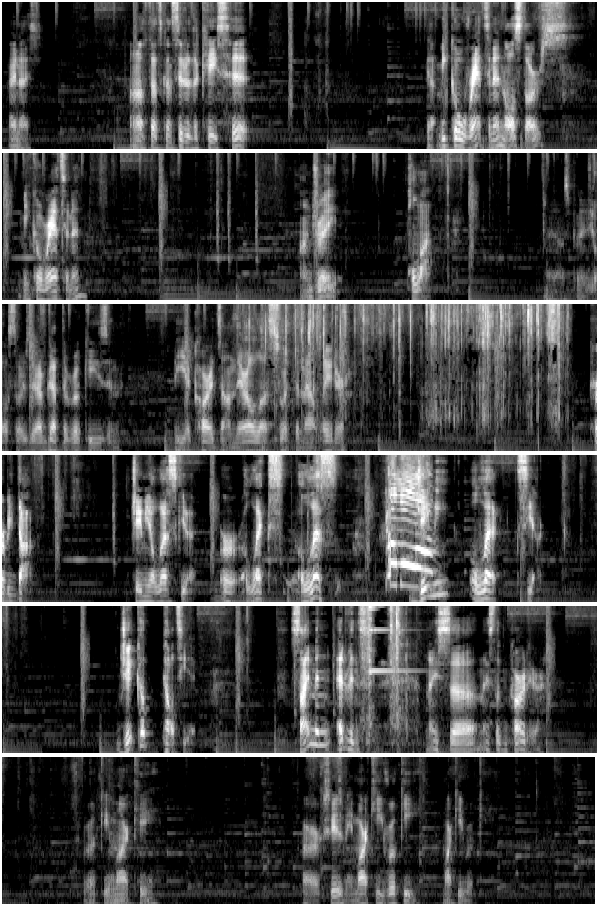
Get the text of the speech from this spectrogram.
Very nice. I don't know if that's considered the case hit. Got Mikko Rantanen, All Stars. Mikko Rantanen. Andre Palat. I was putting the All Stars there. I've got the rookies and the uh, cards on there. I'll uh, sort them out later. Kirby Dach. Jamie Oleksiak. Or Alex. Alex. Come on! Jamie Oleksiak. Jacob Pelletier. Simon Edvinsson. Nice, uh, nice looking card here. Rookie marquee. Or, excuse me, marquee rookie. Marquee rookie.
